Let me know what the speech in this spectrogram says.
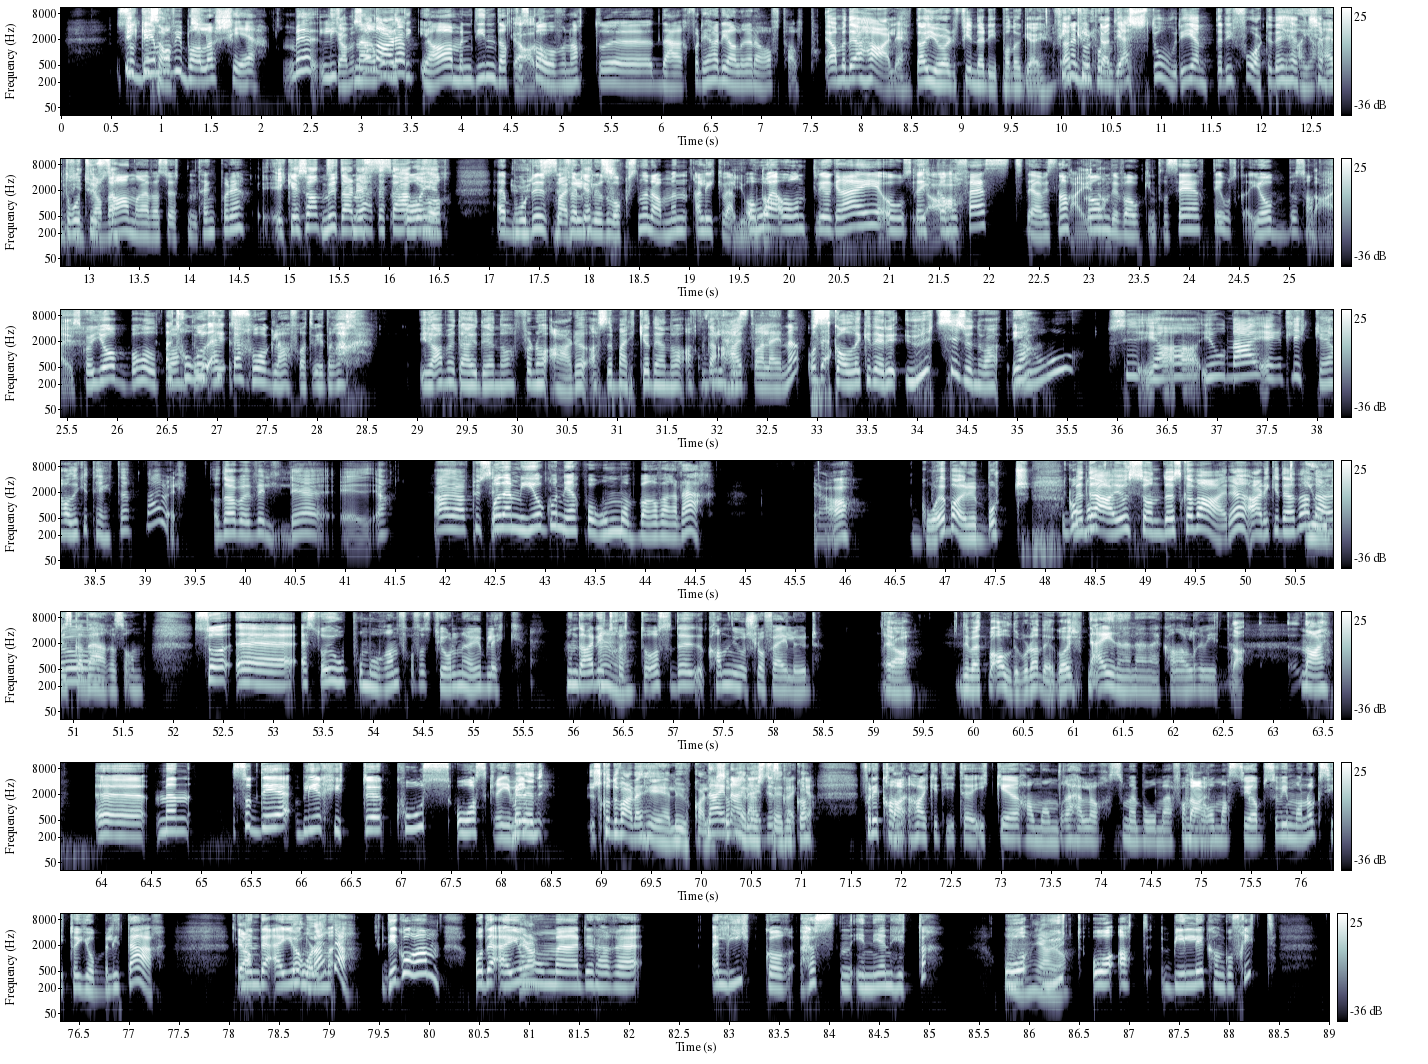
Så Ikke det må vi bare la skje. Med litt Ja, men sånn nerver, er det. litt Ja, men din datter Ja, skal da. overnatte øh, der, for det har de allerede avtalt. ja, men det er herlig. Da gjør, finner de på noe gøy. Det Finner er de kult at de er store jenter, de får til det Ja, helt ja, jeg dro til. USA da jeg var 17, tenk på det. Ikke sant? Det er det. Over. helt Jeg bodde utmerket. selvfølgelig hos voksne, da, men allikevel. Og hun er ordentlig og grei, og hun skal ikke Ja. ha noe fest. Det har vi snakket om, det var hun ikke interessert i, hun skal jobbe og sånn. Nei, skal jobbe og holde på. Jeg tror hun er så glad for at vi drar. Ja, men det er jo det nå. For nå er det Altså, jeg merker jo det nå at det vil er være alene. Og det, Skal ikke dere ut, sier Sunniva. Ja. Jo, si, ja, jo, nei, egentlig ikke. Jeg hadde ikke tenkt det. Nei vel. Og det var veldig eh, Ja. Ja, det var pussig. og det er mye å gå ned på rommet og bare være der. Ja. Går jo bare bort. Gå Men det er jo sånn det skal være, er det ikke det, da? Jo, er det skal være sånn. Så eh, jeg står jo opp om morgenen for å få stjålne øyeblikk. Men da er de Mm. trøtte òg, så det kan jo slå feil ut. Ja. De vet man aldri hvordan det går. Nei, nei, nei, nei, kan aldri vite. Nei. Eh, men så det blir hyttekos og skriving. Men en, skal du være der hele uka, liksom? nei, nei, nei, det skal jeg ikke. For det kan, har jeg ikke tid til. Ikke han andre heller, som jeg bor med, for han har masse jobb. Så vi må nok sitte og jobbe litt der. Ja, Men det er jo det, ja. Det går an! Og det er jo Ja. noe med det derre Jeg liker høsten inni i en hytte. Og mm, ja, ja. ut, og at Billy kan gå fritt.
